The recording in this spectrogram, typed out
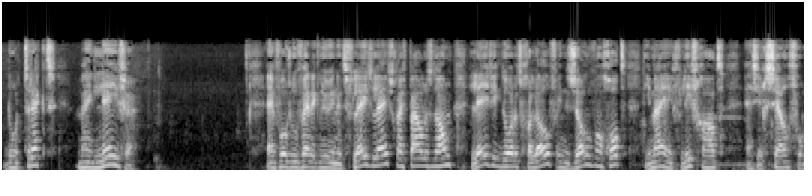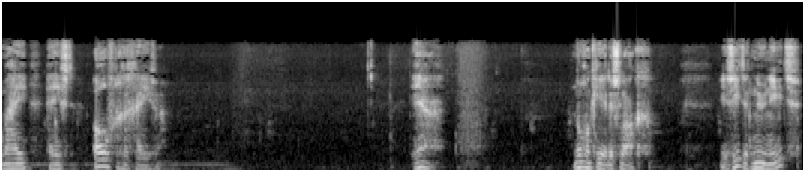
doortrekt mijn leven. En voor zover ik nu in het vlees leef, schrijft Paulus dan, leef ik door het geloof in de Zoon van God, die mij heeft liefgehad en zichzelf voor mij heeft overgegeven. Ja. Nog een keer de slak. Je ziet het nu niet,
